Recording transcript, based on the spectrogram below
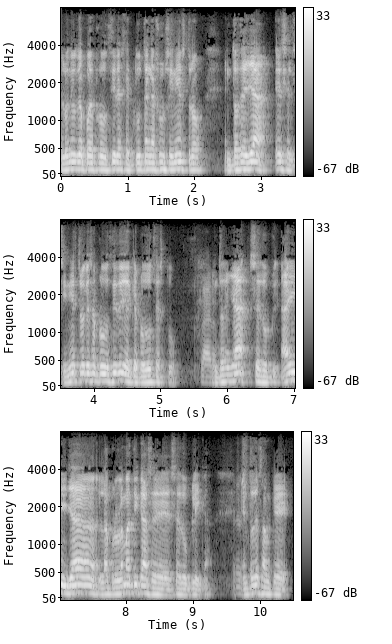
lo único que puedes producir es que tú tengas un siniestro, entonces ya es el siniestro que se ha producido y el que produces tú. Claro. Entonces ya se ahí ya la problemática se, se duplica. Entonces, aunque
